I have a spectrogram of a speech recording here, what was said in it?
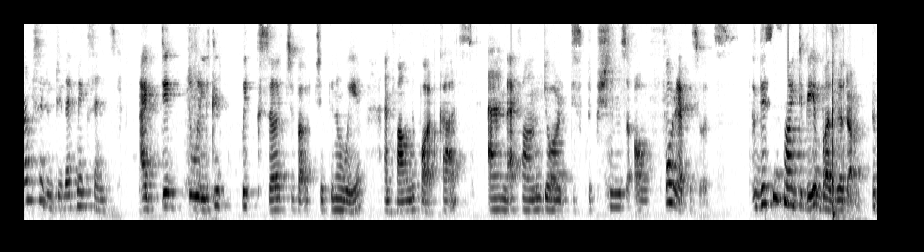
Absolutely. That makes sense. I did do a little quick search about chipping away and found the podcast. And I found your descriptions of four episodes. This is going to be a buzzer round. The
